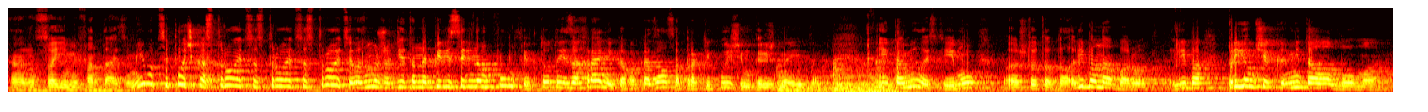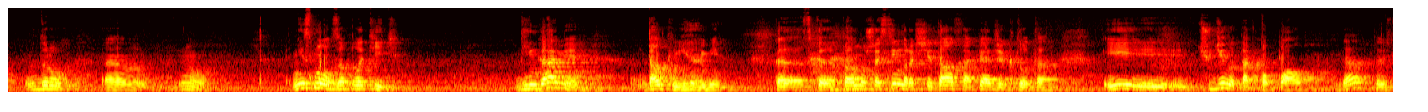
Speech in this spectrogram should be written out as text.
э, своими фантазиями. И вот цепочка строится, строится, строится. Возможно, где-то на пересыльном пункте кто-то из охранников оказался практикующим кришнаитом. И по милости ему э, что-то дал. Либо наоборот. Либо приемщик металлолома вдруг э, ну, не смог заплатить деньгами, дал книгами потому что с ним рассчитался опять же кто-то. И чудило так попал. Да? То есть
